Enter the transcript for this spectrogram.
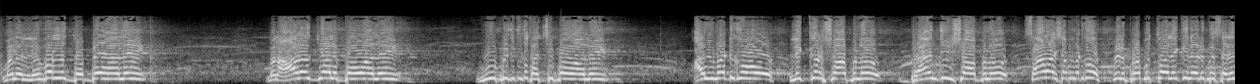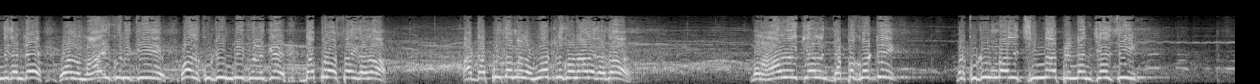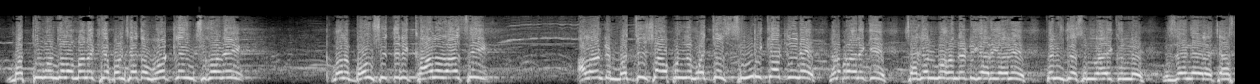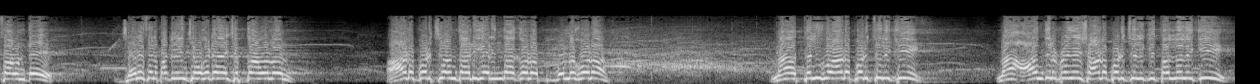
మన లివర్లు దొబ్బేయాలి మన ఆరోగ్యాలు పోవాలి ఊపిరితో చచ్చిపోవాలి. అవి మటుకు లిక్కర్ షాపులు బ్రాంచీ షాపులు సారా షాపు వీళ్ళు ప్రభుత్వాలకి నడిపిస్తారు. ఎందుకంటే వాళ్ళ నాయకులకి వాళ్ళ కుటుంబీకులకి డబ్బులు వస్తాయి కదా. ఆ డబ్బులతో మనం ఓట్లు కొనాలి కదా. మన ఆరోగ్యాలను దెబ్బ కొట్టి మన కుటుంబాన్ని చిన్న భిన్నం చేసి మత్తు మందులో మనకి మన చేత ఓట్లు వేయించుకొని మన భవిష్యత్తుని కాలు రాసి అలాంటి మద్య షాపుల్ని మద్య సిండికేట్లని నడపడానికి జగన్మోహన్ రెడ్డి గారు కానీ తెలుగుదేశం నాయకుల్ని నిజంగా ఇలా చేస్తా ఉంటే జనసేన పట్ల నుంచి ఒకటే చెప్తా ఉన్నాను. ఆడపడుచులంతా అడిగారు ఇందాక కూడా, మొన్న కూడా. నా తెలుగు ఆడపడుచులకి నా ఆంధ్రప్రదేశ్ ఆడపడుచులకి తల్లులకి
